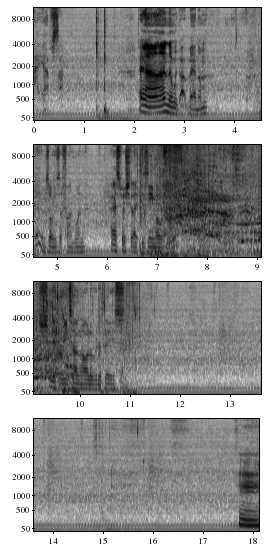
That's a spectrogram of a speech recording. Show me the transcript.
I have some. And then we got Venom. Venom's always a fun one. I especially like his emote. Slippery tongue all over the place. Hmm.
